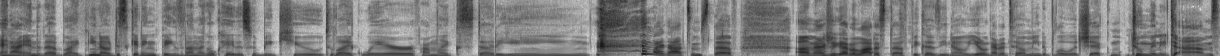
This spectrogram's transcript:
and I ended up like, you know, just getting things and I'm like, okay, this would be cute to like wear if I'm like studying. and I got some stuff. Um, I actually got a lot of stuff because, you know, you don't got to tell me to blow a check too many times.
